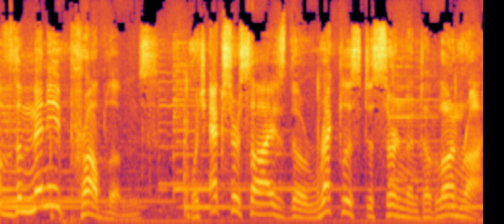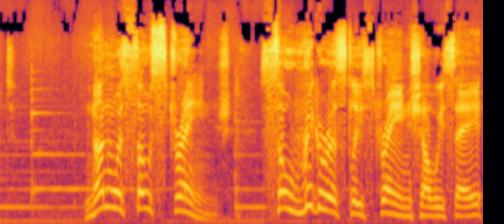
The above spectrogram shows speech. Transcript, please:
Of the many problems which exercised the reckless discernment of Lönnrot, none was so strange, so rigorously strange, shall we say,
